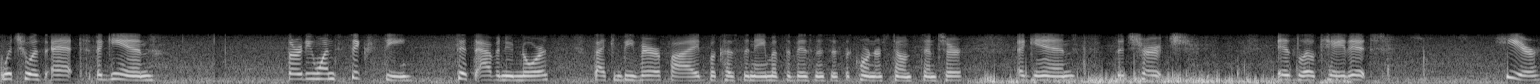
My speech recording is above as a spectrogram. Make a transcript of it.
Which was at, again, 3160 Fifth Avenue North. That can be verified because the name of the business is the Cornerstone Center. Again, the church is located here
